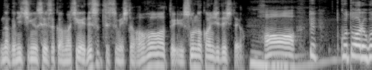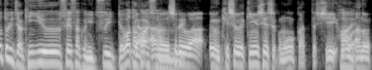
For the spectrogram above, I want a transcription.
なんか日銀の政策は間違いですって説明した、はあという、そんな感じでしたよ。はあ。で断るごとにじゃあ金融政策については高橋さん。それは、うん、それは金融政策も多かったし、はい、あの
